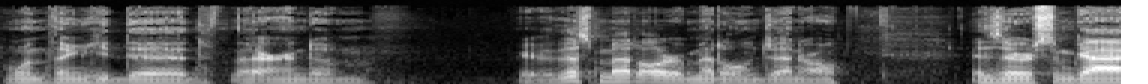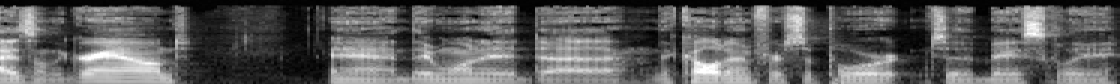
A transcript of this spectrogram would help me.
one thing he did that earned him either this medal or a medal in general is there were some guys on the ground and they wanted uh, they called in for support to basically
